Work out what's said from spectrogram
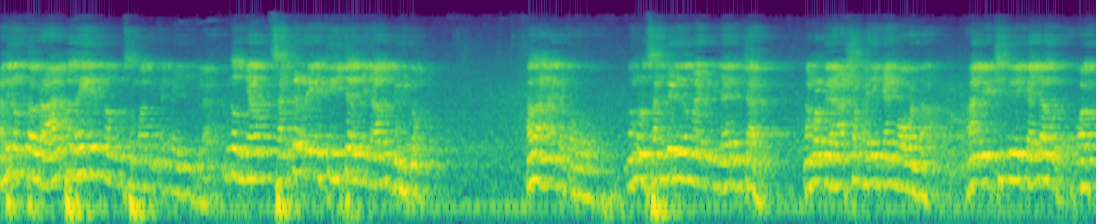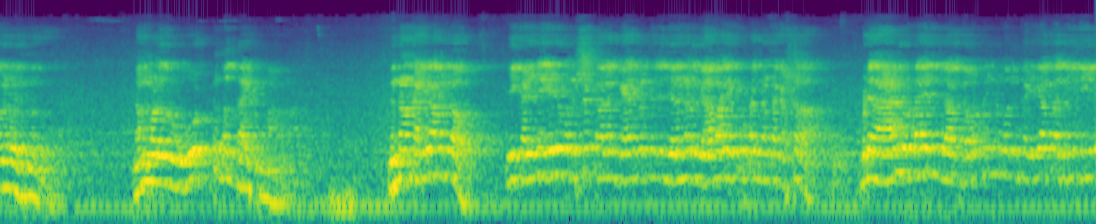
അതിനൊത്ത ഒരു ആത്മധൈര്യം നമുക്ക് സമ്പാദിക്കാൻ കഴിയില്ല. ഇന്നും ഞാൻ സംഘടനയെ തിരിച്ചറിഞ്ഞ് ഞാൻ ചുരുക്കം അതാണ് എന്റെ കുറവ് നമ്മൾ സംഘടിതമായിട്ട് വിചാരിച്ചാൽ നമ്മൾക്ക് രാഷ്ട്രം ഭരിക്കാൻ പോകണ്ട. ആ ലക്ഷ്യത്തിലേക്കല്ല വാക്കുകൾ വരുന്നത്. നമ്മൾ ഒരു വോട്ട് ബങ്കായിട്ട് മാറണം. നിങ്ങൾക്കറിയാമല്ലോ ഈ കഴിഞ്ഞ ഏഴ് വർഷക്കാലം കേരളത്തിലെ ജനങ്ങൾ വ്യാപാരി കൂട്ടം കണ്ട കഷ്ടത. ഇവിടെ ആരും ഉണ്ടായിരുന്നില്ല. ഗവൺമെന്റിന് പോലും കഴിയാത്ത രീതിയിൽ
